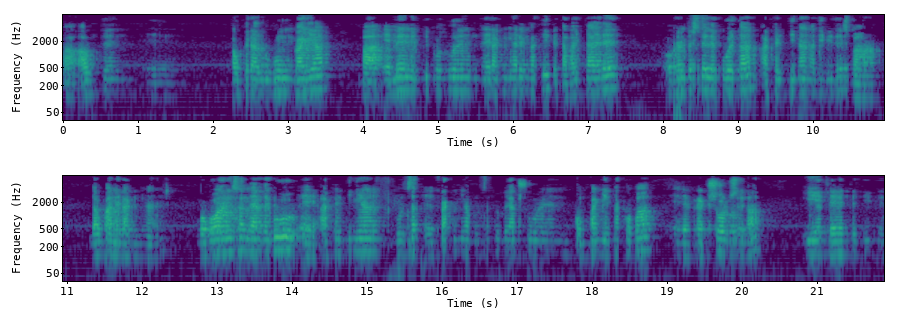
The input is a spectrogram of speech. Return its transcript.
ba, aurten e, aukera dugun gaia, ba, hemen eukiko duen erakinaren gatik, eta baita ere, horren beste lekuetan, Argentinan adibidez, ba, daukan eragina, ez? Gogoan izan behar dugu, e, Argentinan bultzat, e, frakina bultzatu behar zuen konpainietako bat, e, Repsol zela, IEPF-etik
